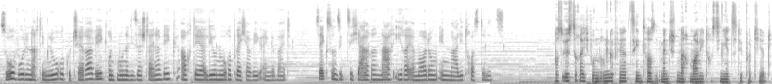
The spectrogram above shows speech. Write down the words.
So wurde nach dem Lore Kutschera Weg und Mona Lisa Steiner Weg auch der Leonore Brecher Weg eingeweiht. 76 Jahre nach ihrer Ermordung in Mali-Trostenitz. Aus Österreich wurden ungefähr 10.000 Menschen nach Mali-Trostenitz deportiert.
